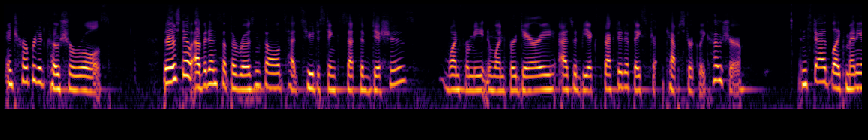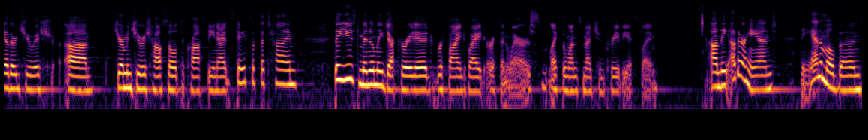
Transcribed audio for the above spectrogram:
interpreted kosher rules. There is no evidence that the Rosenfelds had two distinct sets of dishes, one for meat and one for dairy, as would be expected if they stri- kept strictly kosher. Instead, like many other Jewish, uh, German Jewish households across the United States at the time, they used minimally decorated, refined white earthenwares, like the ones mentioned previously. On the other hand, the animal bones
